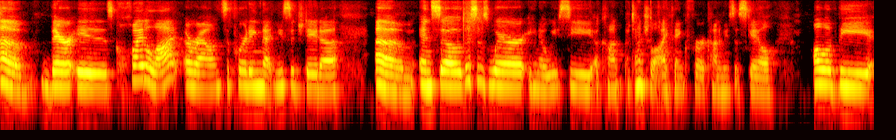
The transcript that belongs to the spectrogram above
um, there is quite a lot around supporting that usage data um, and so this is where, you know, we see a potential, I think, for economies of scale. All of the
